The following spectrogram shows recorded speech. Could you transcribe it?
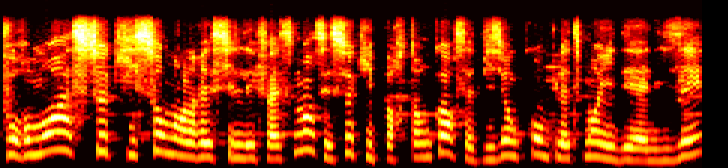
pour moi, ceux qui sont dans le récit de l'effacement, c'est ceux qui portent encore cette vision complètement idéalisée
